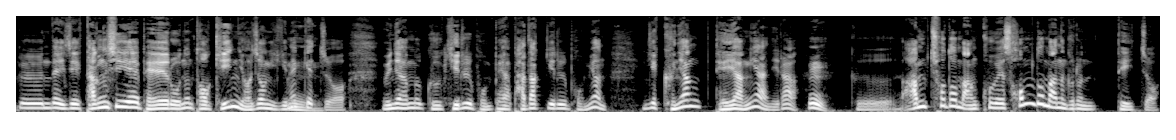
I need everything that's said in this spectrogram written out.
근데 이제 당시의 배로는 더 긴 여정이긴 음. 했겠죠. 왜냐하면 그 길을 본 배, 바닷길을 보면 이게 그냥 대양이 아니라 음. 그 암초도 많고 왜 섬도 많은 그런 데 있죠.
